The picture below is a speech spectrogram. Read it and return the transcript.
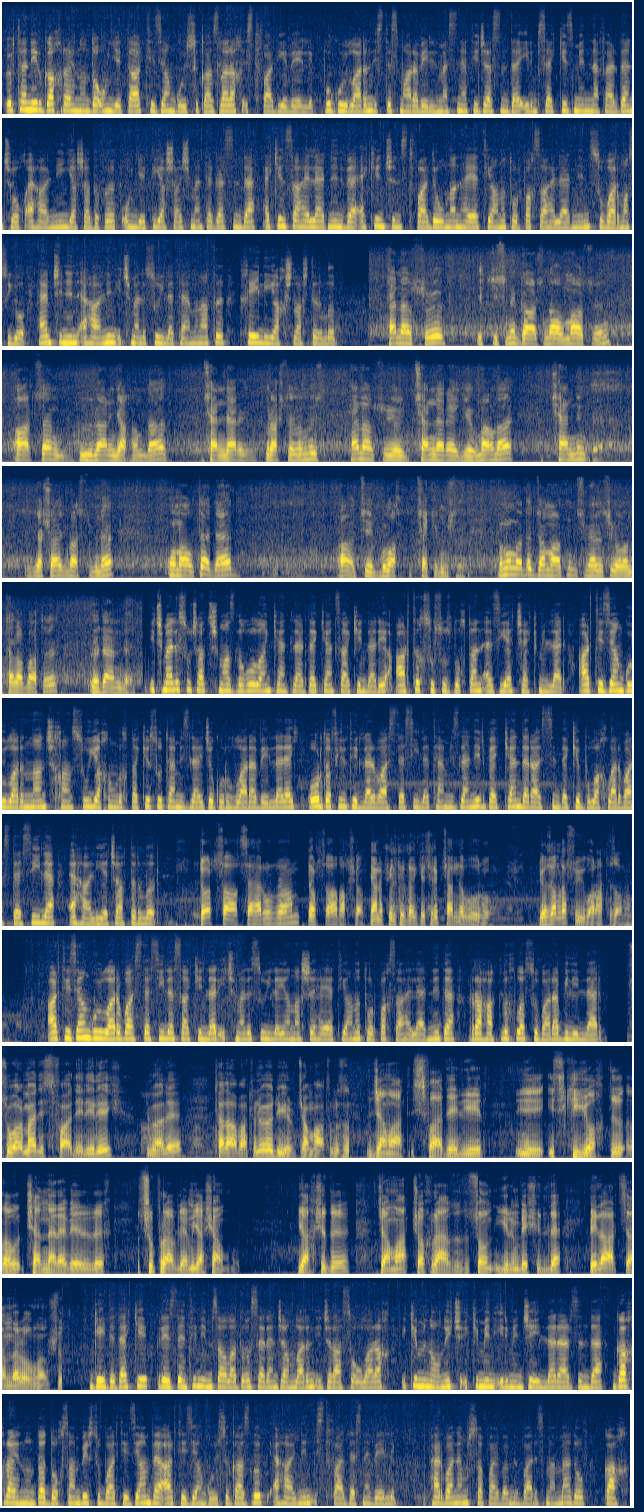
Ötən il Qax rayonunda 17 arteziyan quyusu qazılaraq istifadəyə verilib. Bu quyuların istismara verilməsi nəticəsində 28 min nəfərdən çox əhalinin yaşadığı 17 yaşayış məntəqəsində əkin sahələrinin və əkin üçün istifadə olunan həyətyanı torpaq sahələrinin suvarma suyu, həmçinin əhalinin içməli su ilə təminatı xeyli yaxşılaşdırılıb. Həmən su itkisinin qarşısını almaq üçün artsan quyuların yaxında kənlər quraşdırılmış. Həmən suyu kənlərə yığmaqla kəndin yaşayış məsuliyyətinə 16 ədəd ki, bulaq çəkilmişdir. Bununla da cəmaatın içməli suyu olan tələbatı ödənilir. İçməli su çatışmazlığı olan kəndlərdə kənd sakinləri artıq susuzluqdan əziyyət çəkmirlər. Arteziyan quyularından çıxan su yaxınlıqdakı su təmizləyici qurğulara verilərək orada filtrlər vasitəsilə təmizlənir və kənd ərazisindəki bulaqlar vasitəsilə əhaliyə çatdırılır. 4 saat səhər vururam, 4 saat axşam. Yəni filtrdən keçirib kəndə vururuq. Gözəl də suyu var artizanın. Arteziyan quyuları vasitəsilə sakinlər içməli su ilə yanaşı həyətyanı torpaq sahələrini də rahatlıqla suvara bilirlər. Suvarmaya da istifadə edirik. Deməli, tələbatını ödəyir cəmaatımızın. Cəmaat istifadə edir, e, içki yoxdur, o kənlərə veririk. Su problemi yaşanmır. Yaxşıdır, cəmaat çox razıdır. Son 25 ildə belə artisanlar olmamışdı. Qeyd edək ki, Prezidentin imzaladığı sərəncamların icrası olaraq 2013-2020-ci illər ərzində Qax rayonunda 91 subarteziyan və arteziyan quyusu qazılıb, əhalinin istifadəsinə verilib. Pərvanə Mustafayeva, Mübariz Məmmədov, Qax.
